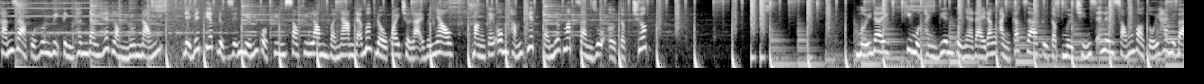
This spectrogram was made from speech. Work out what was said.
Khán giả của Hương vị tình thân đang hết lòng nôn nóng để biết tiếp được diễn biến của phim sau khi Long và Nam đã bước đầu quay trở lại với nhau bằng cái ôm thắm thiết và nước mắt giàn giụa ở tập trước. Mới đây, khi một thành viên của nhà đài đăng ảnh cắt ra từ tập 19 sẽ lên sóng vào tối 23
